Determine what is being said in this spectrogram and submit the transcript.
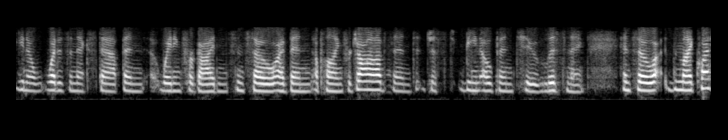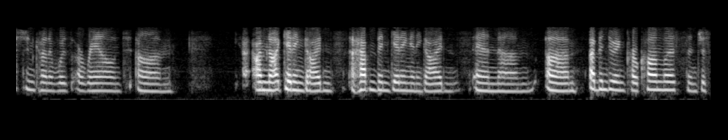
you know what is the next step and waiting for guidance and so i've been applying for jobs and just being open to listening and so my question kind of was around um I'm not getting guidance. I haven't been getting any guidance, and um, um, I've been doing pro con lists and just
